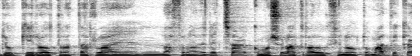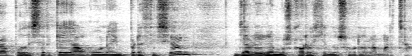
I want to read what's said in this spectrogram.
yo quiero tratarla en la zona derecha. Como es una traducción automática, puede ser que haya alguna imprecisión, ya lo iremos corrigiendo sobre la marcha.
